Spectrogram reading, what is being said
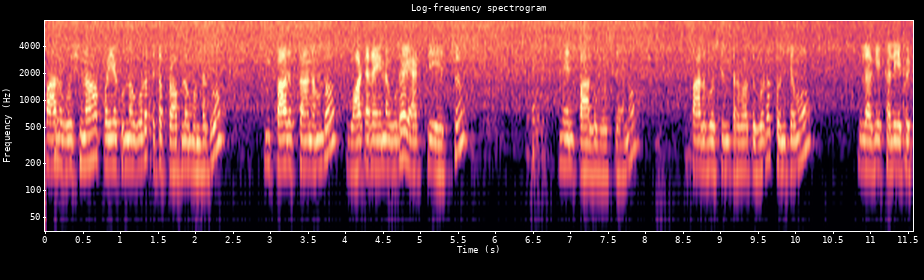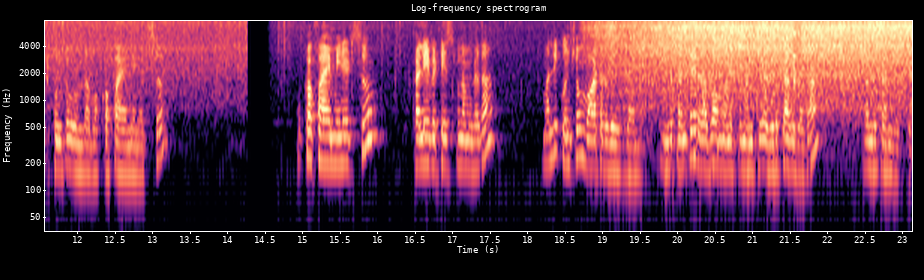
పాలు పోసినా పోయకుండా కూడా పెద్ద ప్రాబ్లం ఉండదు. ఈ పాల స్థానంలో వాటర్ అయినా కూడా యాడ్ చేయొచ్చు. నేను పాలు పోసాను. పాలు పోసిన తర్వాత కూడా కొంచెము ఇలాగే కలియ పెట్టుకుంటూ ఉందాం ఒక ఫైవ్ మినిట్స్ ఒక ఫైవ్ మినిట్స్ కలియ పెట్టేసుకున్నాం కదా. మళ్ళీ కొంచెం వాటర్ వేద్దాము. ఎందుకంటే రవ్వ మనకి మంచిగా ఉడకాలి కదా. అందుకని చెప్పి.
